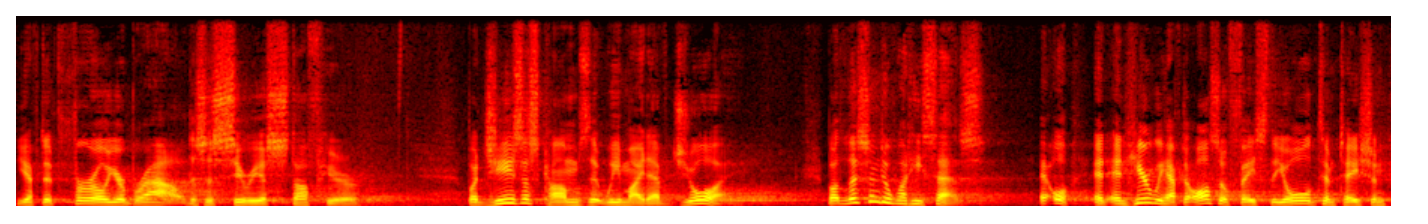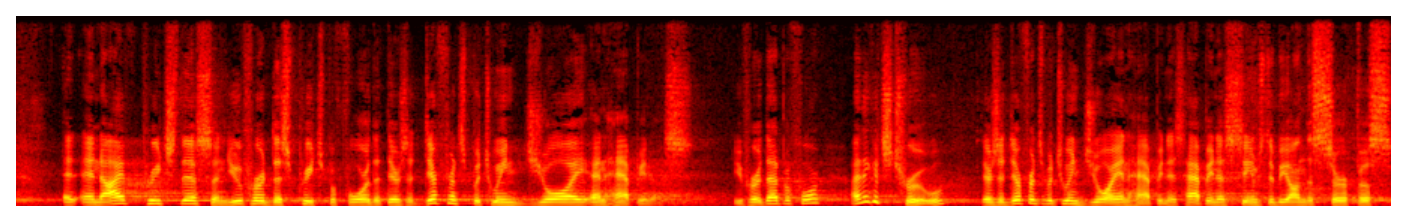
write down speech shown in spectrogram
You have to furrow your brow. This is serious stuff here. But Jesus comes that we might have joy. But listen to what he says. Oh, and, and here we have to also face the old temptation. And, and I've preached this, and you've heard this preached before, that there's a difference between joy and happiness. You've heard that before? I think it's true. There's a difference between joy and happiness. Happiness seems to be on the surface,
